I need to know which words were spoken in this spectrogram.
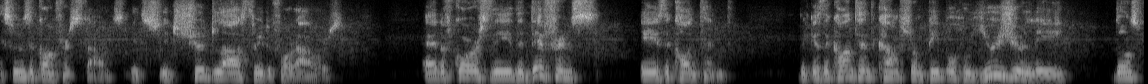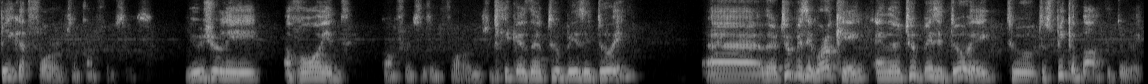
as soon as the conference starts. It's, it should last three to four hours. And of course, the, the difference is the content, because the content comes from people who usually don't speak at forums and conferences, usually avoid conferences and forums because they're too busy doing. Uh, they're too busy working and they're too busy doing to, to speak about the doing.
